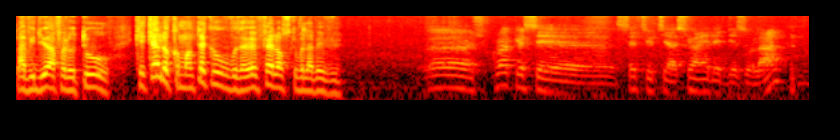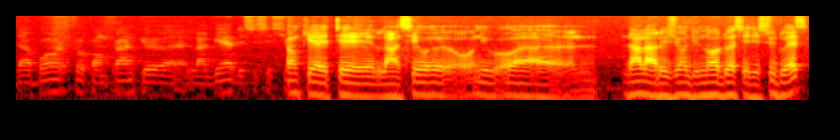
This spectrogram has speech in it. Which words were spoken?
La vidéo a fait le tour. Quel est le commentaire que vous avez fait lorsque vous l'avez vu? Euh, Je crois que cette situation elle est désolante. D'abord, il faut comprendre que euh, la guerre de sécession qui a été lancée au, niveau, euh, dans la région du nord-ouest et du sud-ouest,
